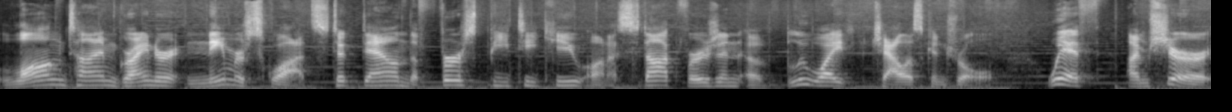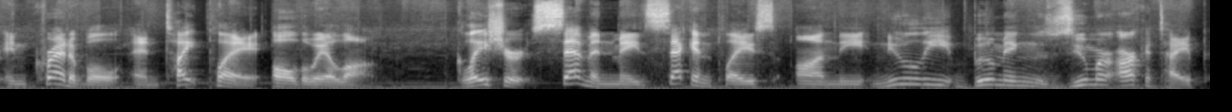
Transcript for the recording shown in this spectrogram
longtime grinder Namer Squats took down the first PTQ on a stock version of Blue White Chalice Control, with, I'm sure, incredible and tight play all the way along. Glacier 7 made second place on the newly booming Zoomer archetype,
